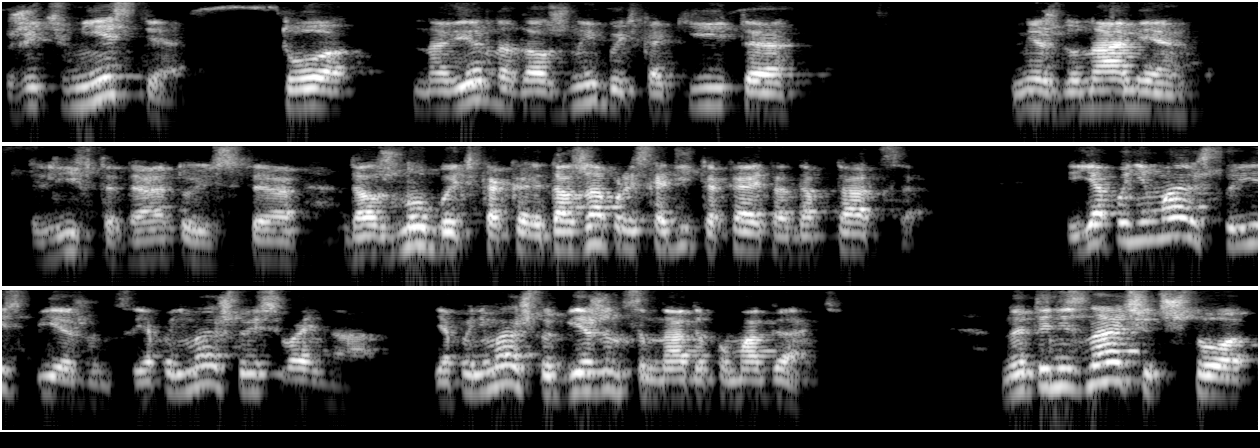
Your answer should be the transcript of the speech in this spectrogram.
жить вместе, то, наверное, должны быть какие-то между нами лифта, да, то есть э, должно быть какая, должна происходить какая-то адаптация. И я понимаю, что есть беженцы, я понимаю, что есть война, я понимаю, что беженцам надо помогать. Но это не значит, что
